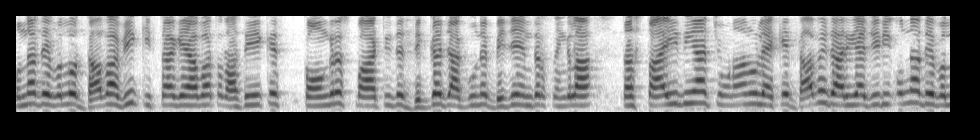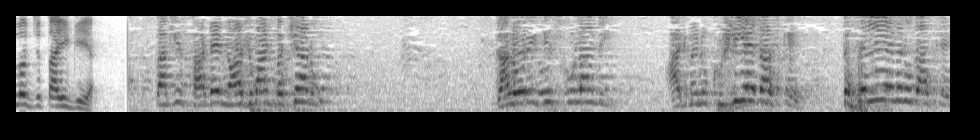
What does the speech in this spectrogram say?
ਉਹਨਾਂ ਦੇ ਵੱਲੋਂ ਦਾਅਵਾ ਵੀ ਕੀਤਾ ਗਿਆ ਵਾ। ਤਾਂ ਦੱਸ ਦਈਏ ਕਿ ਕਾਂਗਰਸ ਪਾਰਟੀ ਦੇ ਦਿੱਗਜ ਆਗੂ ਨੇ ਵਿਜੇ ਇੰਦਰ ਸਿੰਗਲਾ ਤਾਂ 27 ਦੀਆਂ ਚੋਣਾਂ ਨੂੰ ਲੈ ਕੇ ਦਾਅਵੇਦਾਰੀ ਆ ਜਿਹੜੀ ਉਹਨਾਂ ਦੇ ਵੱਲੋਂ ਜਤਾਈ ਗਈ ਆ। ਤਾਂ ਕਿ ਸਾਡੇ ਨੌਜਵਾਨ ਬੱਚਿਆਂ ਨੂੰ ਗੱਲ ਹੋ ਰਹੀ ਸੀ ਸਕੂਲਾਂ ਦੀ। ਅੱਜ ਮੈਨੂੰ ਖੁਸ਼ੀ ਹੈ ਦੱਸ ਕੇ, ਤਸੱਲੀ ਹੈ ਮੈਨੂੰ ਦੱਸ ਕੇ।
